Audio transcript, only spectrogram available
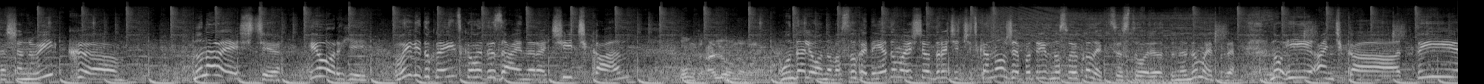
Fashion Week. Е, Ну нарешті, Георгій, ви від українського дизайнера Чічкан Фонд Аленова. Ундальонова. Слухайте, я думаю, що до речі, Чичкану вже потрібно свою колекцію створювати. Не думаєте? Ну і Анечка, ти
